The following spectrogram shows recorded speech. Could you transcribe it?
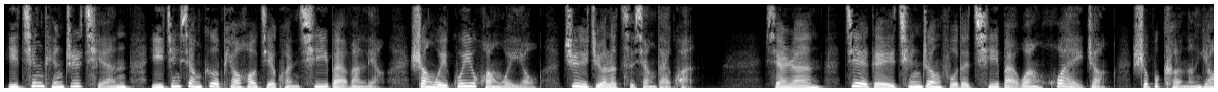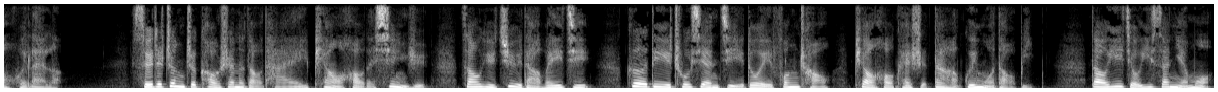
以清廷之前已经向各票号借款七百万两尚未归还为由，拒绝了此项贷款。显然，借给清政府的七百万坏账是不可能要回来了。随着政治靠山的倒台，票号的信誉遭遇巨大危机，各地出现挤兑风潮。票号开始大规模倒闭，到一九一三年末，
